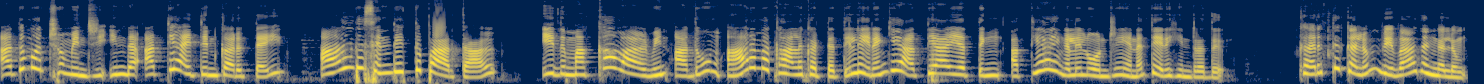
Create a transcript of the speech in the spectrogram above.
அது மட்டுமின்றி இந்த அத்தியாயத்தின் கருத்தை ஆழ்ந்து சிந்தித்து பார்த்தால் இது மக்கா வாழ்வின் அதுவும் ஆரம்ப காலகட்டத்தில் இறங்கிய அத்தியாயத்தின் அத்தியாயங்களில் ஒன்று என தெரிகின்றது. கருத்துக்களும் விவாதங்களும்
